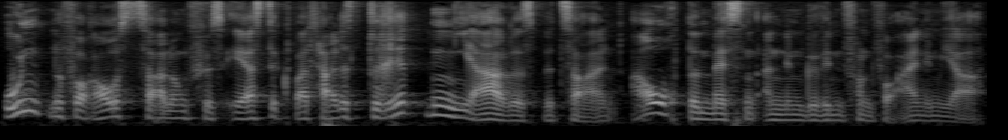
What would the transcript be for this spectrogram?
und eine Vorauszahlung fürs erste Quartal des dritten Jahres bezahlen, auch bemessen an dem Gewinn von vor einem Jahr.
